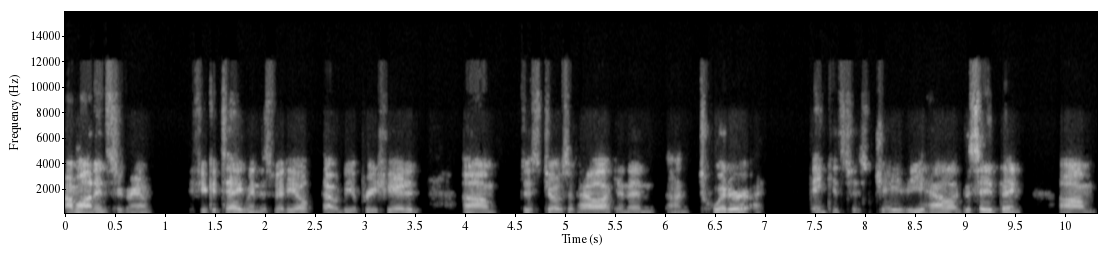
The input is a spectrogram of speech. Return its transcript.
I'm on Instagram. If you could tag me in this video, that would be appreciated. Um, just Joseph Hallock. And then on Twitter, I think it's just JV Hallock, the same thing. Um,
